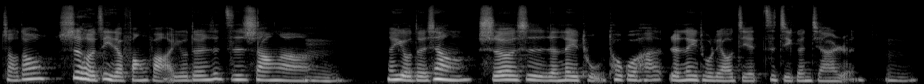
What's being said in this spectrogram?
找到适合自己的方法。有的人是智商啊，嗯，那有的像十二是人类图，透过他人类图了解自己跟家人。嗯，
